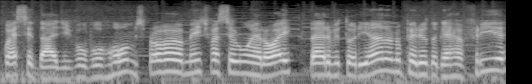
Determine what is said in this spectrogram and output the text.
com essa idade de vovô Holmes, provavelmente vai ser um herói da era vitoriana no período da Guerra Fria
